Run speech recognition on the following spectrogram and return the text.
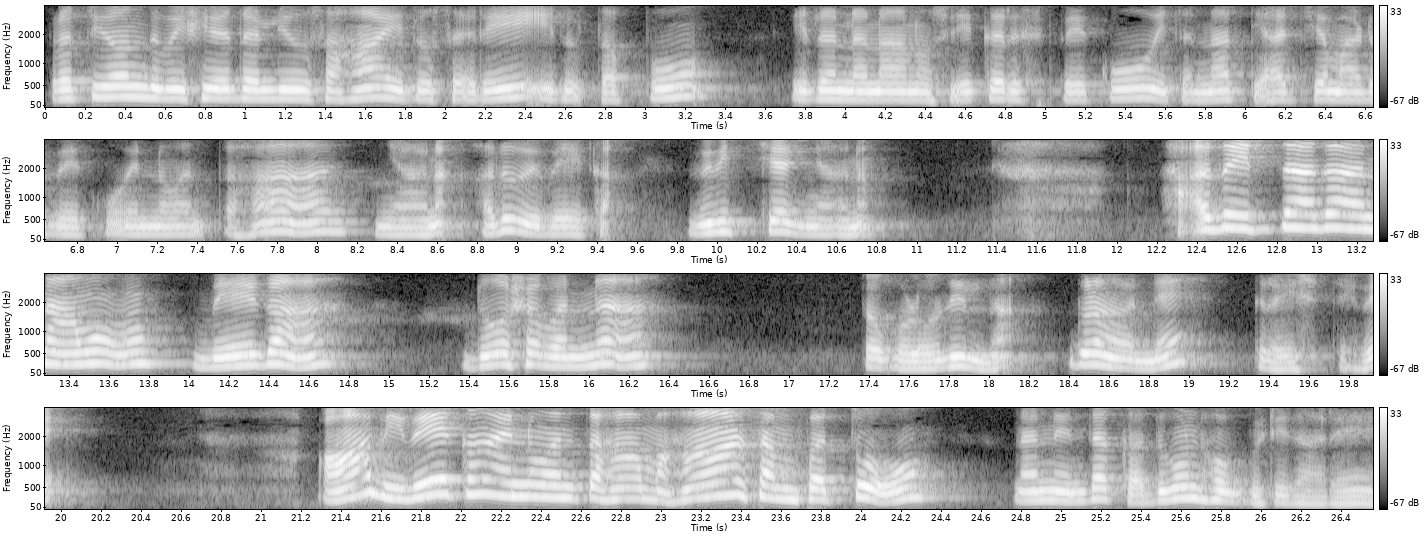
ಪ್ರತಿಯೊಂದು ವಿಷಯದಲ್ಲಿಯೂ ಸಹ ಇದು ಸರಿ, ಇದು ತಪ್ಪು, ಇದನ್ನು ನಾನು ಸ್ವೀಕರಿಸಬೇಕು, ಇದನ್ನು ತ್ಯಾಜ್ಯ ಮಾಡಬೇಕು ಎನ್ನುವಂತಹ ಜ್ಞಾನ. ಅದು ವಿವೇಕ, ವಿವಿಚ್ಯ ಜ್ಞಾನ. ಅದು ಇದ್ದಾಗ ನಾವು ಬೇಗ ದೋಷವನ್ನು ತಗೊಳ್ಳೋದಿಲ್ಲ, ಗುಣವನ್ನೇ ಗ್ರಹಿಸ್ತೇವೆ. ಆ ವಿವೇಕ ಎನ್ನುವಂತಹ ಮಹಾ ಸಂಪತ್ತು ನನ್ನಿಂದ ಕದ್ಕೊಂಡು ಹೋಗಿಬಿಟ್ಟಿದ್ದಾರೆ.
